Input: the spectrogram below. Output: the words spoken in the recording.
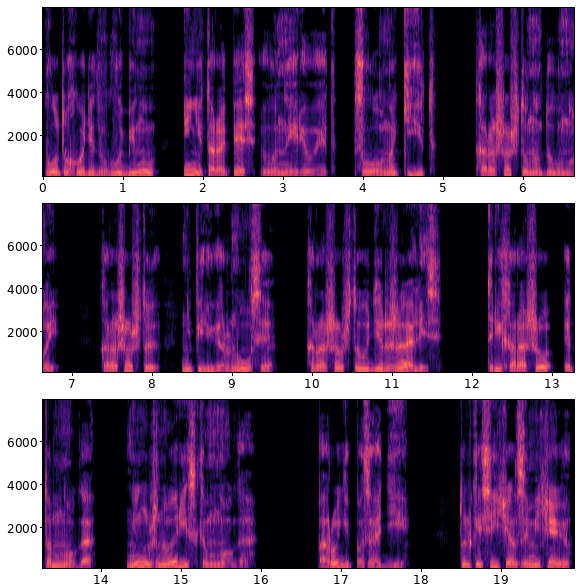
Плот уходит в глубину и, не торопясь, выныривает, словно кит. Хорошо, что надувной. Хорошо, что не перевернулся. Хорошо, что удержались. Три хорошо — это много. Ненужного риска много. Пороги позади. Только сейчас замечаю,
